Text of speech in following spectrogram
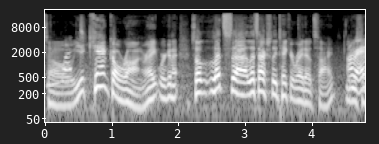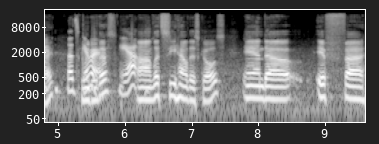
So What? you can't go wrong, right? We're gonna. So let's uh, let's actually take it right outside. All right, say? let's Can we give do this? Yeah. Uh, let's see how this goes. And uh, if uh,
